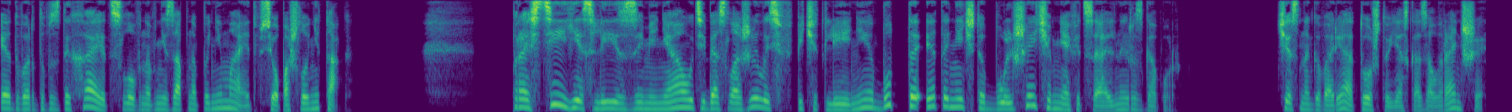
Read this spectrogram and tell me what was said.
Эдвард вздыхает, словно внезапно понимает, все пошло не так. Прости, если из-за меня у тебя сложилось впечатление, будто это нечто большее, чем неофициальный разговор. Честно говоря, то, что я сказал раньше,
